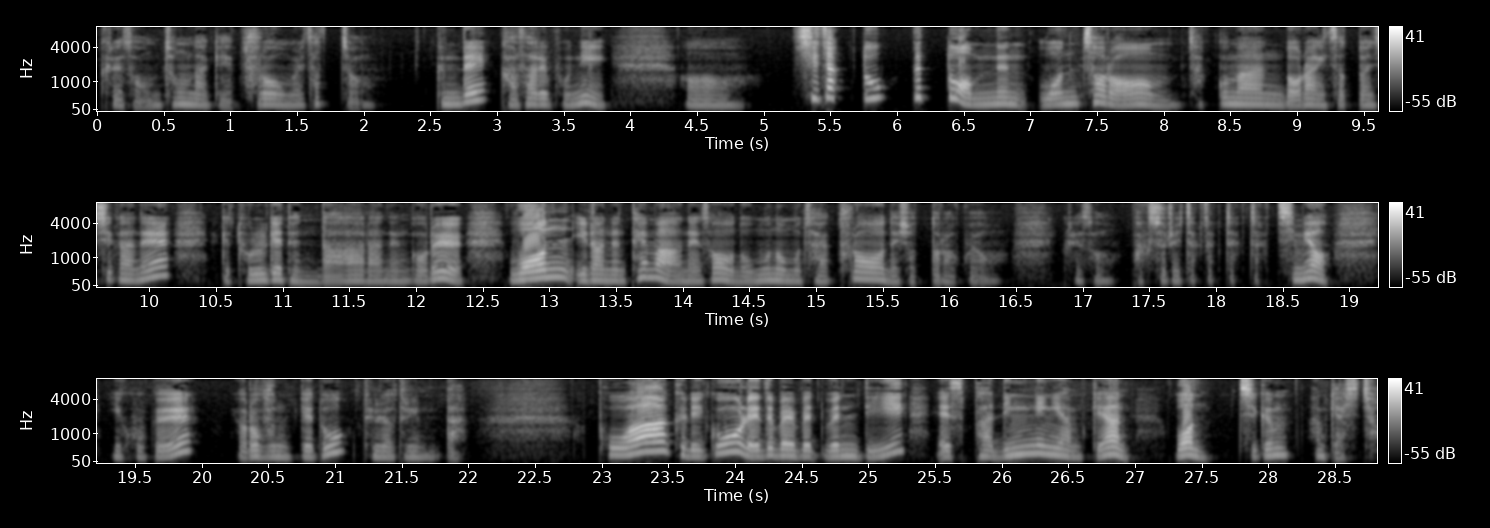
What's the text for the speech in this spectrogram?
그래서 엄청나게 부러움을 샀죠. 근데 가사를 보니, 어, 시작도 끝도 없는 원처럼 자꾸만 너랑 있었던 시간을 이렇게 돌게 된다라는 거를 원이라는 테마 안에서 너무너무 잘 풀어내셨더라고요. 그래서 박수를 짝짝짝짝 치며 이 곡을 여러분께도 들려드립니다. 보아 그리고 레드벨벳 웬디, 에스파 닝닝이 함께한 원 지금 함께 하시죠.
